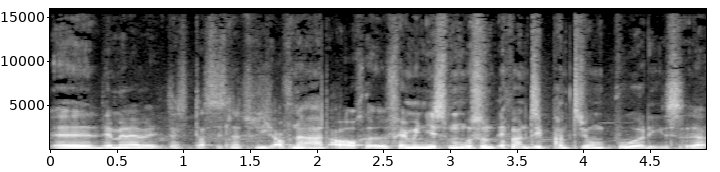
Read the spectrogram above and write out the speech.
Äh, der Männer, das, das ist natürlich auf eine Art auch äh, Feminismus und Emanzipation pur. Die ist, äh,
